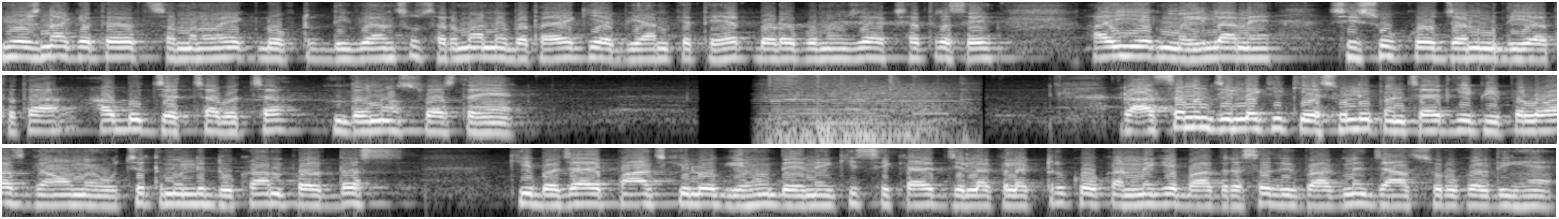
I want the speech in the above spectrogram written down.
योजना के तहत समन्वयक डॉक्टर दिव्यांशु शर्मा ने बताया कि अभियान के तहत बड़े बनुजा क्षेत्र से आई एक महिला ने शिशु को जन्म दिया तथा अब जच्चा बच्चा दोनों स्वस्थ हैं। राजसमंद ज़िले की केसोली पंचायत की पीपलवास गाँव में उचित मूल्य दुकान पर 10 की बजाय पाँच किलो गेहूँ देने की शिकायत जिला कलेक्टर को करने के बाद रसद विभाग ने जाँच शुरू कर दी है।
